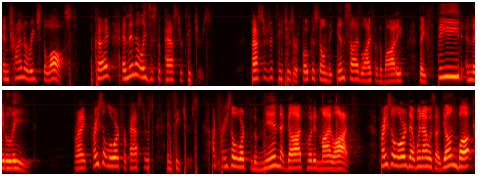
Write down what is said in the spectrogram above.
and trying to reach the lost. Okay, and then that leads us to pastor teachers. Pastors or teachers are focused on the inside life of the body. They feed and they lead. Right? Praise the Lord for pastors and teachers. I praise the Lord for the men that God put in my life. Praise the Lord that when I was a young buck,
